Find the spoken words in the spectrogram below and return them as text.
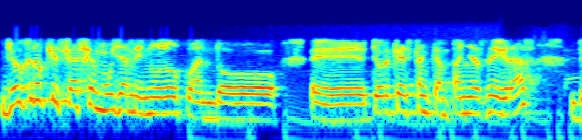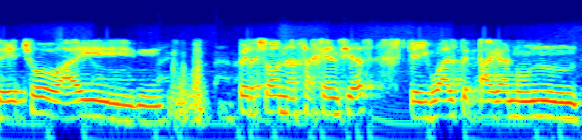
Yo creo que se hace muy a menudo cuando eh, te orquestan campañas negras. De hecho, hay personas, agencias que igual te pagan un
